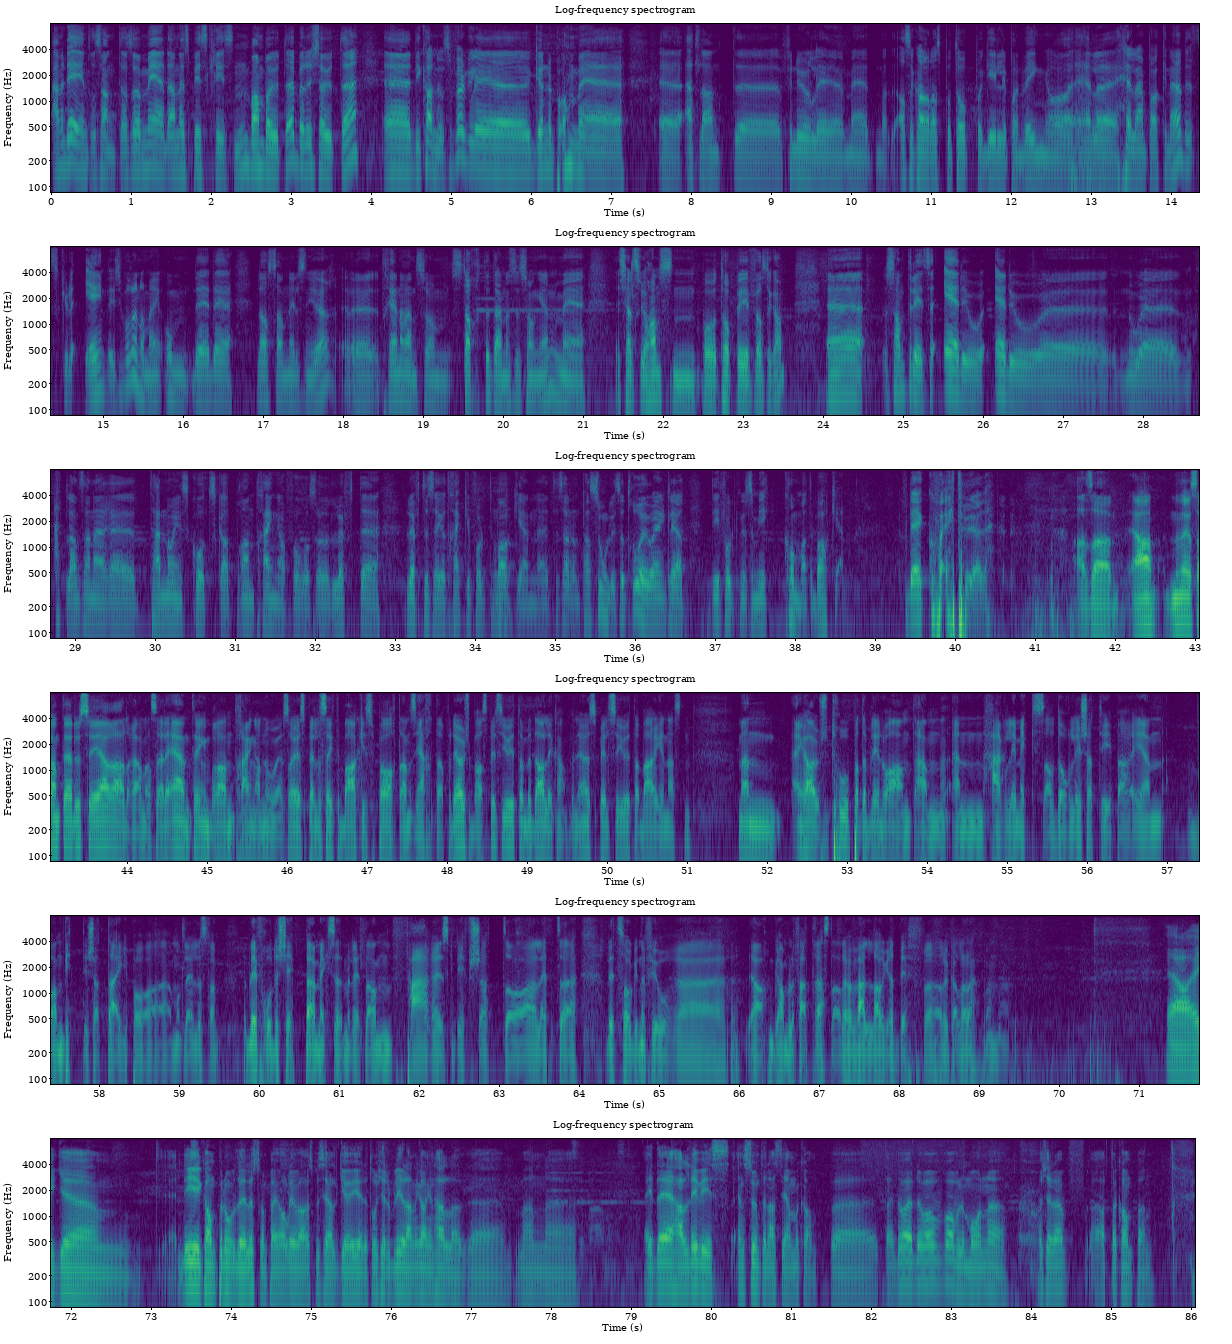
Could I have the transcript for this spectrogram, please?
Men Det er interessant. altså Med denne spisskrisen, Bamba ute, Berisha ute. Eh, de kan jo selvfølgelig eh, gønne på med eh, et eller annet eh, finurlig med Asa Karadas på topp og Gilly på en ving og hele, hele den pakken der. Det skulle egentlig ikke forundre meg om det er det Lars Sand Nilsen gjør. Eh, treneren som startet denne sesongen med Kjelsrud Johansen på topp i første kamp. Eh, samtidig så er det jo, er det jo eh, noe Et eller annet sånn her eh, tenåringskåtskap Brann trenger for oss å løfte, løfte seg og trekke folk tilbake igjen til stadion. Personlig så tror jeg jo egentlig at de folkene som gikk, kommer tilbake igjen. For det kommer jeg til å gjøre. Altså, ja, men det er sant det du sier, Adrian. Altså, er det én ting Brann trenger nå, så er det å spille seg tilbake i supporternes hjerter. For de har jo ikke bare spilt seg ut av medaljekampen, de har jo spilt seg ut av Bergen nesten. Men jeg har jo ikke tro på at det blir noe annet enn en herlig miks av dårlige kjøtttyper i en vanvittig kjøttdeig eh, mot Lillestrøm. Det blir Frode Skippe mikset med litt færøysk biffkjøtt og litt, uh, litt Sognefjord uh, Ja, gamle fettrester. Det er vellagret biff du kaller det. Men Ja, jeg De kampene mot Lillestrøm pleier aldri å være spesielt gøye. Det tror ikke det blir denne gangen heller. men jeg- det er heldigvis en stund til neste hjemmekamp. Eh, det var, det var, var vel en måned Var ikke det etter kampen?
